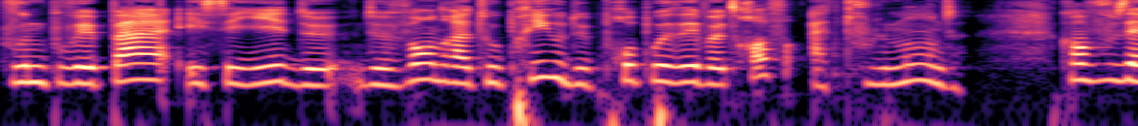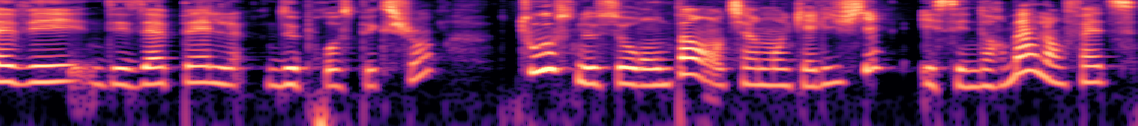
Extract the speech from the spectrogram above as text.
vous ne pouvez pas essayer de, vendre à tout prix ou de proposer votre offre à tout le monde. Quand vous avez des appels de prospection, tous ne seront pas entièrement qualifiés, et c'est normal en fait,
